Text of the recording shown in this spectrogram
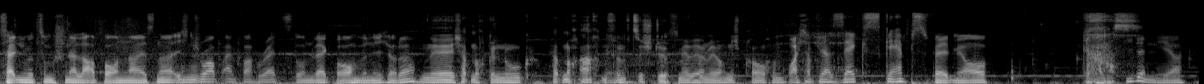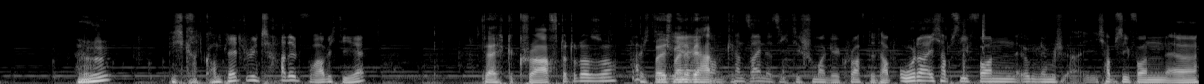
Ist halt nur zum schneller Abbauen nice, ne? Ich Mhm. drop einfach Redstone weg, brauchen wir nicht, oder? Nee, ich habe noch genug. Ich habe noch 58 das Stück. ist Mehr werden wir auch nicht brauchen. Boah, ich hab ja sechs Gaps, fällt mir auf. Wo hab ich die denn her? Hä? Bin ich gerade komplett retarded? Wo habe ich die her? Vielleicht gecraftet oder so? Hab ich Weil die- ich meine, ja, wir hatten- Kann sein, dass ich die schon mal gecraftet habe. Oder ich habe sie von irgendeinem. Ich habe sie von äh,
